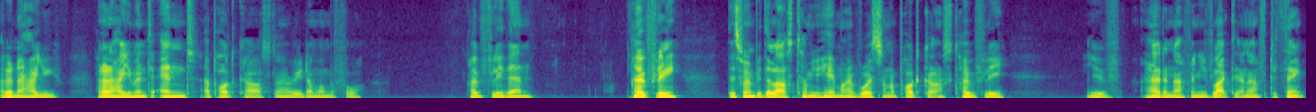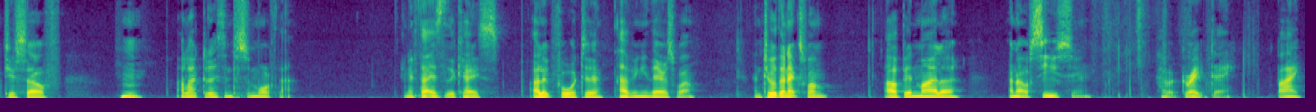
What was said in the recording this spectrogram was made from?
I don't know how you I don't know how you meant to end a podcast. I've never really done one before. Hopefully then hopefully this won't be the last time you hear my voice on a podcast. Hopefully you've heard enough and you've liked it enough to think to yourself, hmm, I'd like to listen to some more of that. And if that is the case, I look forward to having you there as well. Until the next one, I've been Milo, and I'll see you soon. Have a great day. Bye.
